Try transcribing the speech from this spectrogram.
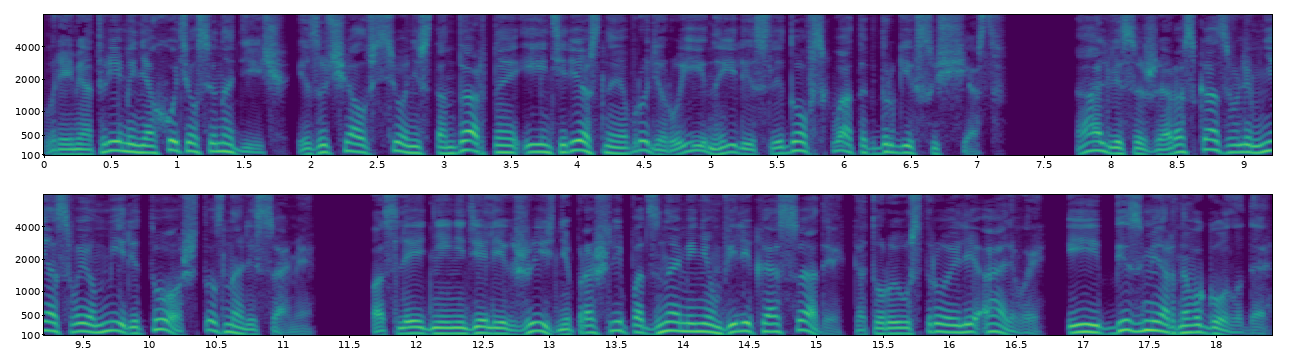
время от времени охотился на дичь, изучал все нестандартное и интересное, вроде руины или следов схваток других существ. Альвисы же рассказывали мне о своем мире то, что знали сами. Последние недели их жизни прошли под знаменем Великой осады, которую устроили альвы, и безмерного голода.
